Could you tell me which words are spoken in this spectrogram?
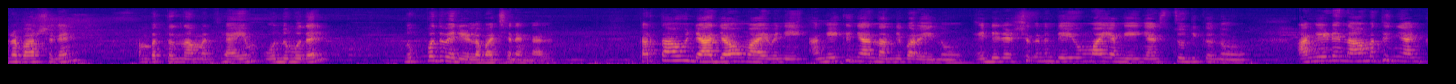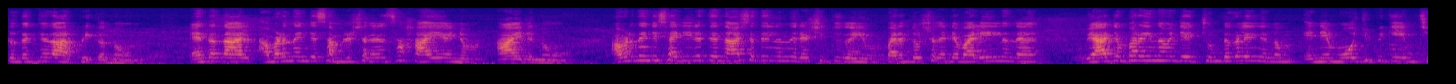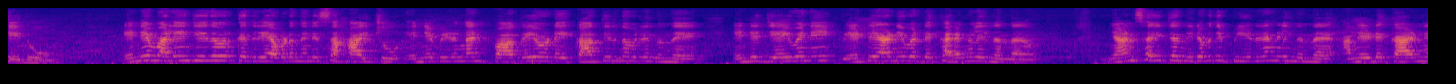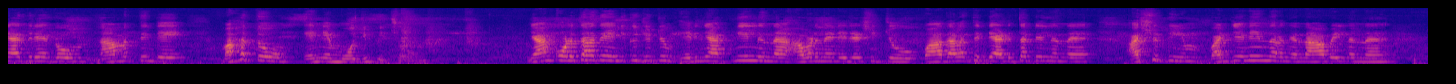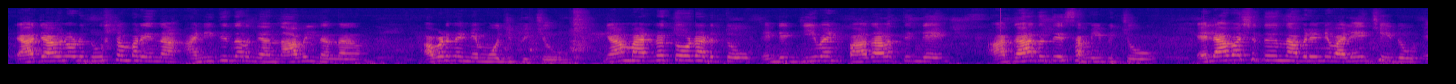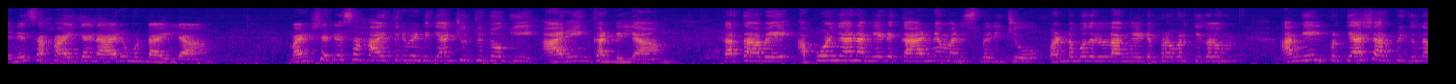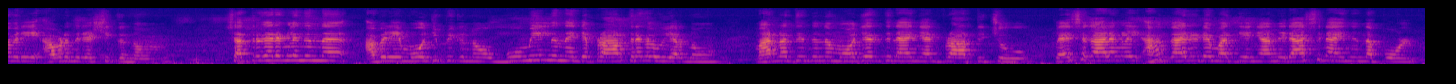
പ്രഭാഷകൻ അമ്പത്തൊന്നാം അധ്യായം ഒന്ന് മുതൽ മുപ്പത് വരെയുള്ള വചനങ്ങൾ. കർത്താവും രാജാവുമായവനെ അങ്ങേക്ക് ഞാൻ നന്ദി പറയുന്നു. എന്റെ രക്ഷകനും ദൈവവുമായി അങ്ങേ ഞാൻ സ്തുതിക്കുന്നു. അങ്ങയുടെ നാമത്തിൽ ഞാൻ കൃതജ്ഞത അർപ്പിക്കുന്നു. എന്തെന്നാൽ അവിടുന്ന് എന്റെ സംരക്ഷകനും സഹായകനും ആയിരുന്നു. അവിടുന്ന് എന്റെ ശരീരത്തെ നാശത്തിൽ നിന്ന് രക്ഷിക്കുകയും പരദൂഷകന്റെ വലയിൽ നിന്ന് വ്യാജം പറയുന്നവന്റെ ചുണ്ടുകളിൽ നിന്നും എന്നെ മോചിപ്പിക്കുകയും ചെയ്തു. എന്നെ വലയം ചെയ്തവർക്കെതിരെ അവിടെ നിന്നെ സഹായിച്ചു. എന്നെ വിഴുങ്ങാൻ പകയോടെ കാത്തിരുന്നവരിൽ നിന്ന് എന്റെ ജൈവനെ വേട്ടയാടിയവരുടെ കരങ്ങളിൽ നിന്ന്. ഞാൻ സഹിച്ച നിരവധി പീഡനങ്ങളിൽ നിന്ന് അങ്ങയുടെ കാരുണ്യാതിരകവും നാമത്തിന്റെ മഹത്വവും എന്നെ മോചിപ്പിച്ചു. ഞാൻ കൊളുത്താതെ എനിക്ക് ചുറ്റും എരിഞ്ഞ അഗ്നിയിൽ നിന്ന് അവിടെ എന്നെ രക്ഷിച്ചു. പാതാളത്തിന്റെ അടിത്തട്ടിൽ നിന്ന് അശുദ്ധിയും വഞ്ചനയും നിറഞ്ഞ നാവിൽ നിന്ന് രാജാവിനോട് ദൂഷണം പറയുന്ന അനീതി നിറഞ്ഞ നാവിൽ നിന്ന് അവിടെ എന്നെ മോചിപ്പിച്ചു. ഞാൻ മരണത്തോടടുത്തു എന്റെ ജീവൻ പാതാളത്തിന്റെ ആഘാതത്തെ സമീപിച്ചു. എല്ലാ വശത്തു നിന്ന് അവരെന്നെ വലയം ചെയ്തു. എന്നെ സഹായിക്കാൻ ആരുമുണ്ടായില്ല മനുഷ്യരുടെ സഹായത്തിന് വേണ്ടി ഞാൻ ചുറ്റും നോക്കി ആരെയും കണ്ടില്ല. കർത്താവെ അപ്പോൾ ഞാൻ അങ്ങയുടെ കാരണം അനുസ്മരിച്ചു. പണ്ട് മുതലുള്ള അങ്ങയുടെ പ്രവൃത്തികളും അങ്ങയിൽ പ്രത്യാശ അർപ്പിക്കുന്നവരെ അവിടുന്ന് രക്ഷിക്കുന്നു. ശത്രുകരങ്ങളിൽ നിന്ന് അവരെ മോചിപ്പിക്കുന്നു. ഭൂമിയിൽ നിന്ന് എന്റെ പ്രാർത്ഥനകൾ ഉയർന്നു. മരണത്തിൽ നിന്ന് മോചനത്തിനായി ഞാൻ പ്രാർത്ഥിച്ചു. ക്ലേശകാലങ്ങളിൽ അഹങ്കാരിയുടെ മധ്യെ ഞാൻ നിരാശനായി നിന്നപ്പോൾ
